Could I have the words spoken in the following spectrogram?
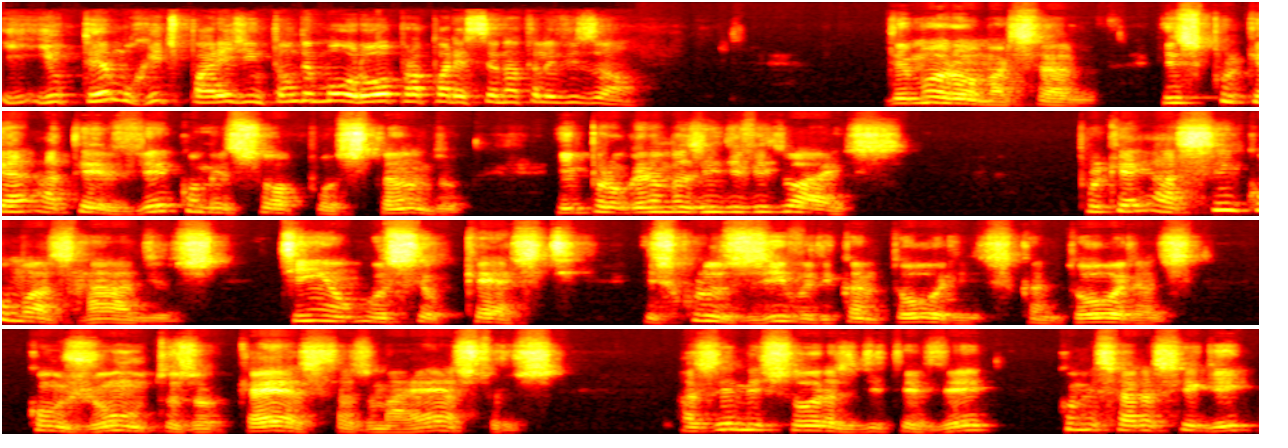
E, e o termo hit parede, então, demorou para aparecer na televisão? Demorou, Marcelo. Isso porque a TV começou apostando em programas individuais. Porque, assim como as rádios tinham o seu cast exclusivo de cantores, cantoras, conjuntos, orquestras, maestros, as emissoras de TV começaram a seguir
